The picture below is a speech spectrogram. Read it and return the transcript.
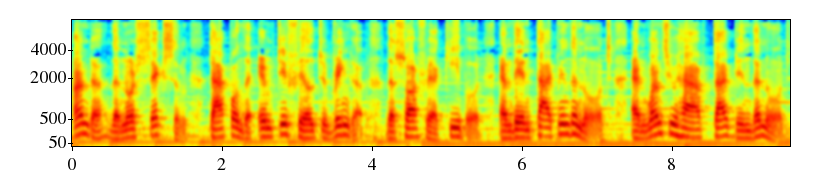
Under the Notes section, tap on the empty field to bring up the software keyboard and then type in the note. And once you have typed in the note,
